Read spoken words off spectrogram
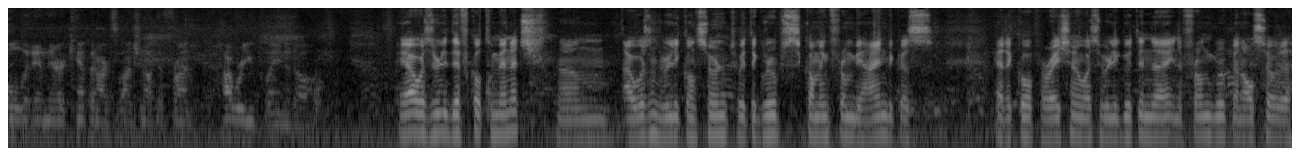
Pull it in there. Campenaerts launching out the front. How were you playing it all? Yeah, it was really difficult to manage. Um, I wasn't really concerned with the groups coming from behind because yeah, the cooperation was really good in the in the front group, and also the,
